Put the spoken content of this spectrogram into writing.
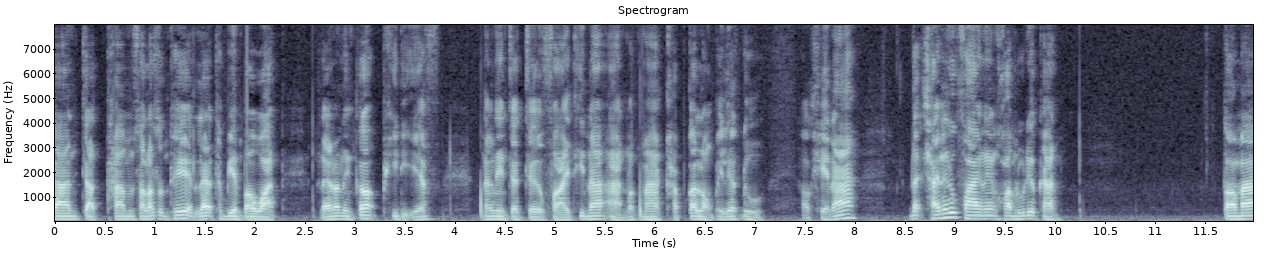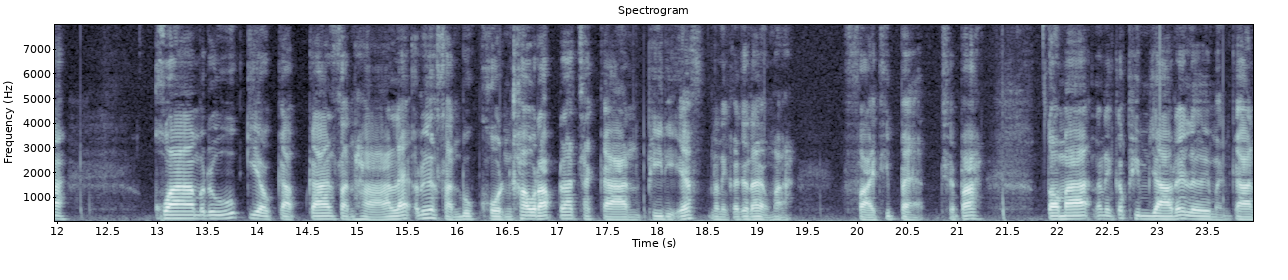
การจัดทำสารสนเทศ และทะเบียนประวัติ แล้วนักเรียนก็ PDF นักเรียนจะเจอไฟล์ที่น่าอ่านมากๆครับ ก็ลองไปเลือกดู โอเคนะ ใช้ได้ทุกไฟล์เรียนความรู้เดียวกัน ต่อมา ความรู้เกี่ยวกับการสรรหาและเลือกสรรบุคคลเข้ารับราชการ PDF นักเรียนก็จะได้ออกมา ไฟล์ที่ 8 ใช่ปะต่อมานักเรียนก็พิมพ์ยาวได้เลยเหมือนกัน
